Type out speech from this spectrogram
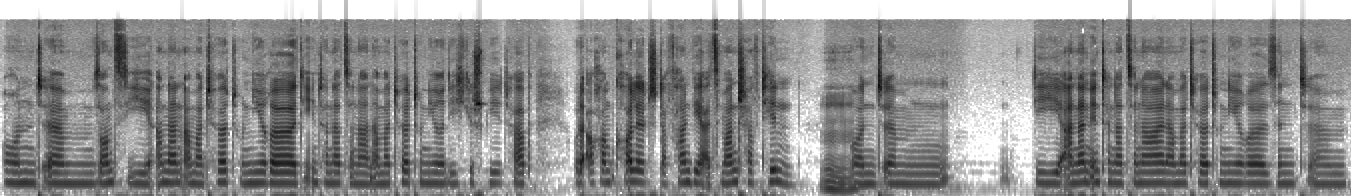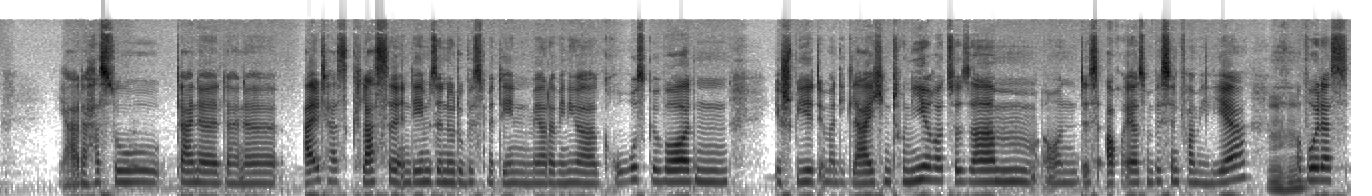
Und ähm, sonst die anderen Amateurturniere, die internationalen Amateurturniere, die ich gespielt habe, oder auch am College, da fahren wir als Mannschaft hin. Und ähm, die anderen internationalen Amateurturniere sind, ähm, ja, da hast du deine, deine Altersklasse in dem Sinne, du bist mit denen mehr oder weniger groß geworden. Ihr spielt immer die gleichen Turniere zusammen und ist auch eher so ein bisschen familiär, obwohl das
